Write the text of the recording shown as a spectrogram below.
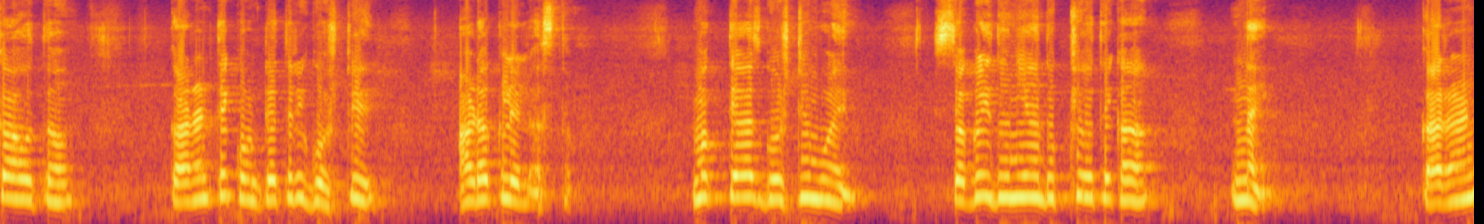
का होतं? कारण ते कोणत्या तरी गोष्टीत अडकलेलं असतं. मग त्याच गोष्टीमुळे सगळी दुनिया दुःखी होते का? नाही. कारण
